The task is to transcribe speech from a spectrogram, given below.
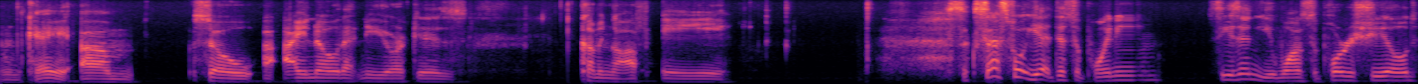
Okay. Um, so I know that New York is coming off a successful yet disappointing season. You won Supporter Shield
